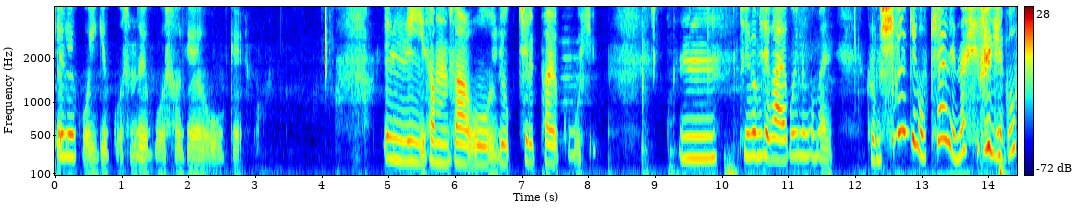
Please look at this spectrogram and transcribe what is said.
1개국, 2개국, 3개국, 4개국, 5개 1, 2, 3, 4, 5, 6, 7, 8, 9, 10 음, 지금 제가 알고 있는 것만 그럼 11개국 해야 되나? 11개국?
